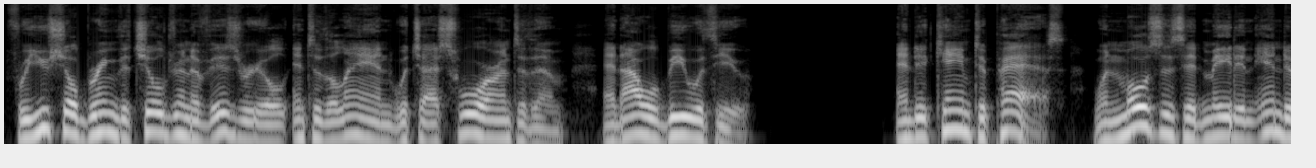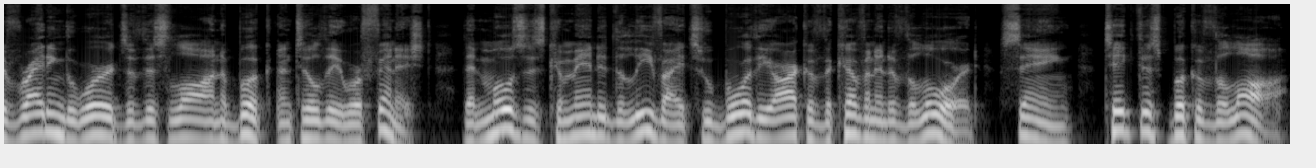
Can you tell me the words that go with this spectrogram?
for you shall bring the children of Israel into the land which I swore unto them, and I will be with you. And it came to pass, when Moses had made an end of writing the words of this law in a book until they were finished, that Moses commanded the Levites who bore the ark of the covenant of the Lord, saying, Take this book of the law,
